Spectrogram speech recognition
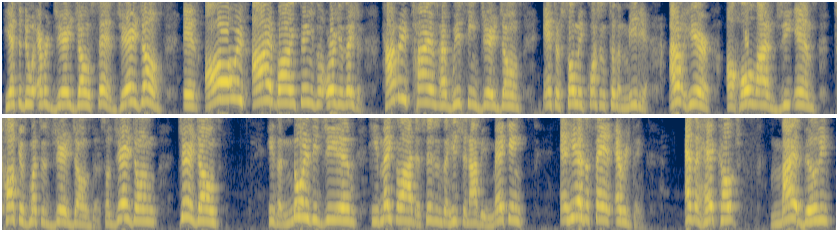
He has to do whatever Jerry Jones says. Jerry Jones is always eyeballing things in the organization. How many times have we seen Jerry Jones answer so many questions to the media? I don't hear a whole lot of GMs talk as much as Jerry Jones does. So Jerry Jones, Jerry Jones, he's a noisy GM. He makes a lot of decisions that he should not be making. And he has a say in everything. As a head coach, my ability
